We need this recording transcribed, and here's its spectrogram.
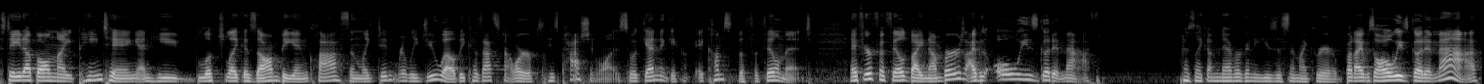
stayed up all night painting and he looked like a zombie in class and like didn't really do well because that's not where his passion was. So again, it, it comes to the fulfillment. If you're fulfilled by numbers, I was always good at math. I was like, I'm never going to use this in my career, but I was always good at math.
